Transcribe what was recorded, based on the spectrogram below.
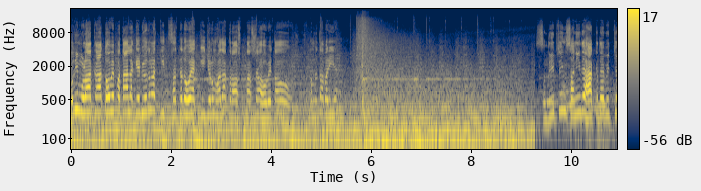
ਉਹਦੀ ਮੁਲਾਕਾਤ ਹੋਵੇ ਪਤਾ ਲੱਗੇ ਵੀ ਉਹਦੇ ਨਾਲ ਕੀ ਤਸੱਦਦ ਹੋਇਆ ਕੀ ਜ਼ੁਲਮ ਹੋਇਆ ਕ੍ਰਾਸ ਪਰਚਾ ਹੋਵੇ ਤਾਂ ਉਹ ਸਮਝਦਾ ਬਰੀ ਹੈ। ਸੰਦੀਪ ਸਿੰਘ ਸਨੀ ਦੇ ਹੱਕ ਦੇ ਵਿੱਚ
